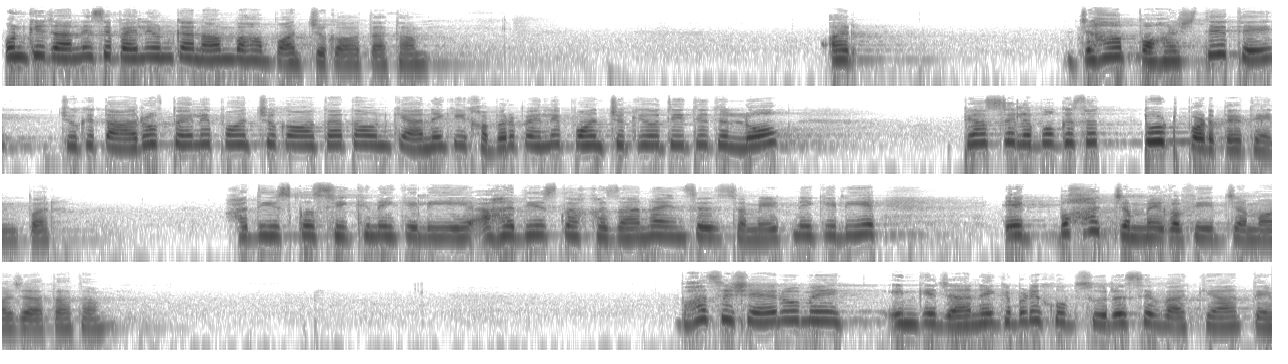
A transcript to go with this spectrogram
ان کے جانے سے پہلے ان کا نام وہاں پہنچ چکا ہوتا تھا اور جہاں پہنچتے تھے، چونکہ تعارف پہلے پہنچ چکا ہوتا تھا، ان کے آنے کی خبر پہلے پہنچ چکی ہوتی تھی، تو لوگ پیاس سے لبوں کے ساتھ ٹوٹ پڑتے تھے ان پر۔ حدیث کو سیکھنے کے لیے، احادیث کا خزانہ ان سے سمیٹنے کے لیے ایک بہت جمع غفیر جمع ہو جاتا تھا۔ بہت سے شہروں میں ان کے جانے کے بڑے خوبصورت سے واقعات ہیں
